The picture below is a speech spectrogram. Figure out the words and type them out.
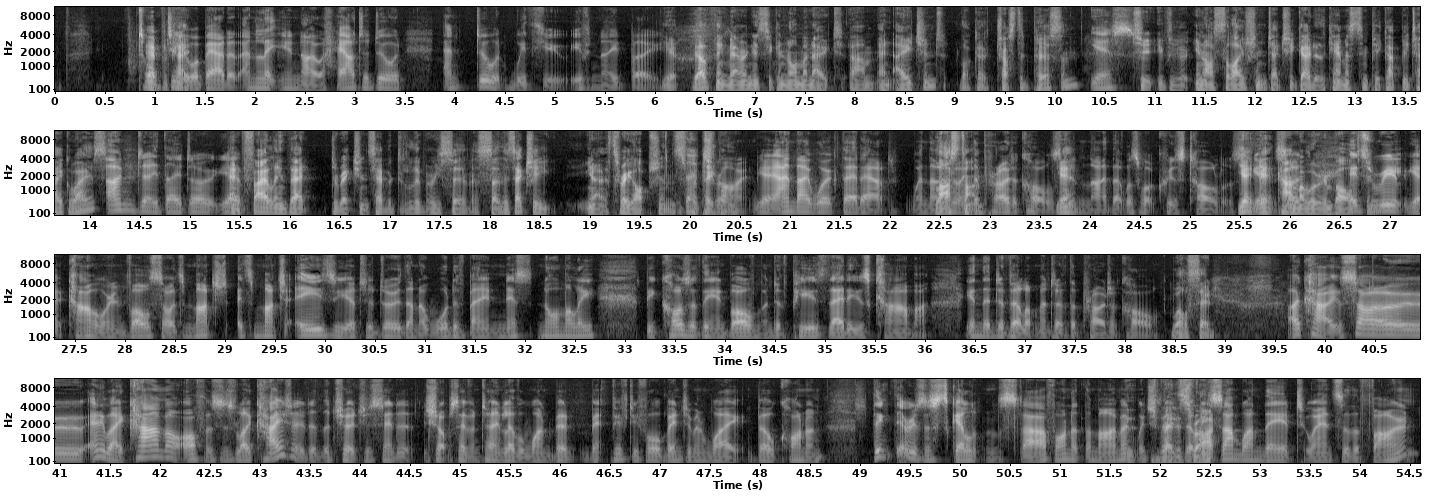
talk to you about it and let you know how to do it and do it with you if need be. Yeah. The other thing, Marion, is you can nominate um, an agent, like a trusted person, Yes, to if you're in isolation, to actually go to the chemist and pick up your takeaways. indeed they do. Yeah, And failing that, directions have a delivery service. So there's actually, you know, three options for That's people. right. Yeah, and they worked that out when they Last were doing time. the protocols, Yeah. didn't they? That was what Chris told us. Yeah, yeah, CAHMA were involved It's in- really yeah, CAHMA were involved, so it's much it's much easier to do than it would have been nes- normally, because of the involvement of peers. That is CAHMA in the development of the protocol. Well said. Okay, so anyway, CAHMA office is located in the Churches Centre, Shop 17, Level 1, Be- Be- 54 Benjamin Way, Belconnen. think there is a skeleton staff on at the moment, which that means there'll be someone there to answer the phone.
